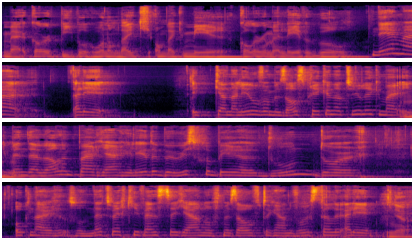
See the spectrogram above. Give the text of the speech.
met colored people, gewoon omdat ik, omdat ik meer color in mijn leven wil. Nee, maar... Allee, ik kan alleen over mezelf spreken natuurlijk, maar ik ben dat wel een paar jaar geleden bewust proberen doen door ook naar zo'n netwerkevents te gaan of mezelf te gaan voorstellen. Allee, Ja.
